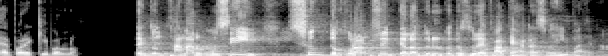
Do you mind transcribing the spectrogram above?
এরপরে কি বলল? একজন থানার ওসি শুদ্ধ কোরআন শরীফ তেলা দূরের কথা সুরে ফাতেহাটা সহি পারে না।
